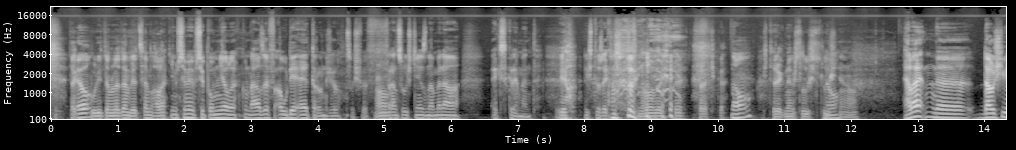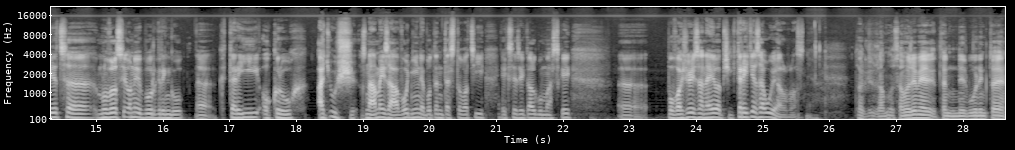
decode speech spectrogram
tak jo. kvůli těmhle těm věcem, ale... Tím si mi připomněl jako název Audi e-tron, že? což ve no. francouzštině znamená exkrement. Jo. Když to řeknu. No, tak to je sračka. No. Když to řekneme sluš, slušně, no. no. Hele, eh, další věc, eh, mluvil jsi o Nürburgringu, eh, který okruh, ať už známý závodní, nebo ten testovací, jak jsi říkal, gumařský, považuješ za nejlepší. Který tě zaujal vlastně? Tak samozřejmě ten Nürburgring to je,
